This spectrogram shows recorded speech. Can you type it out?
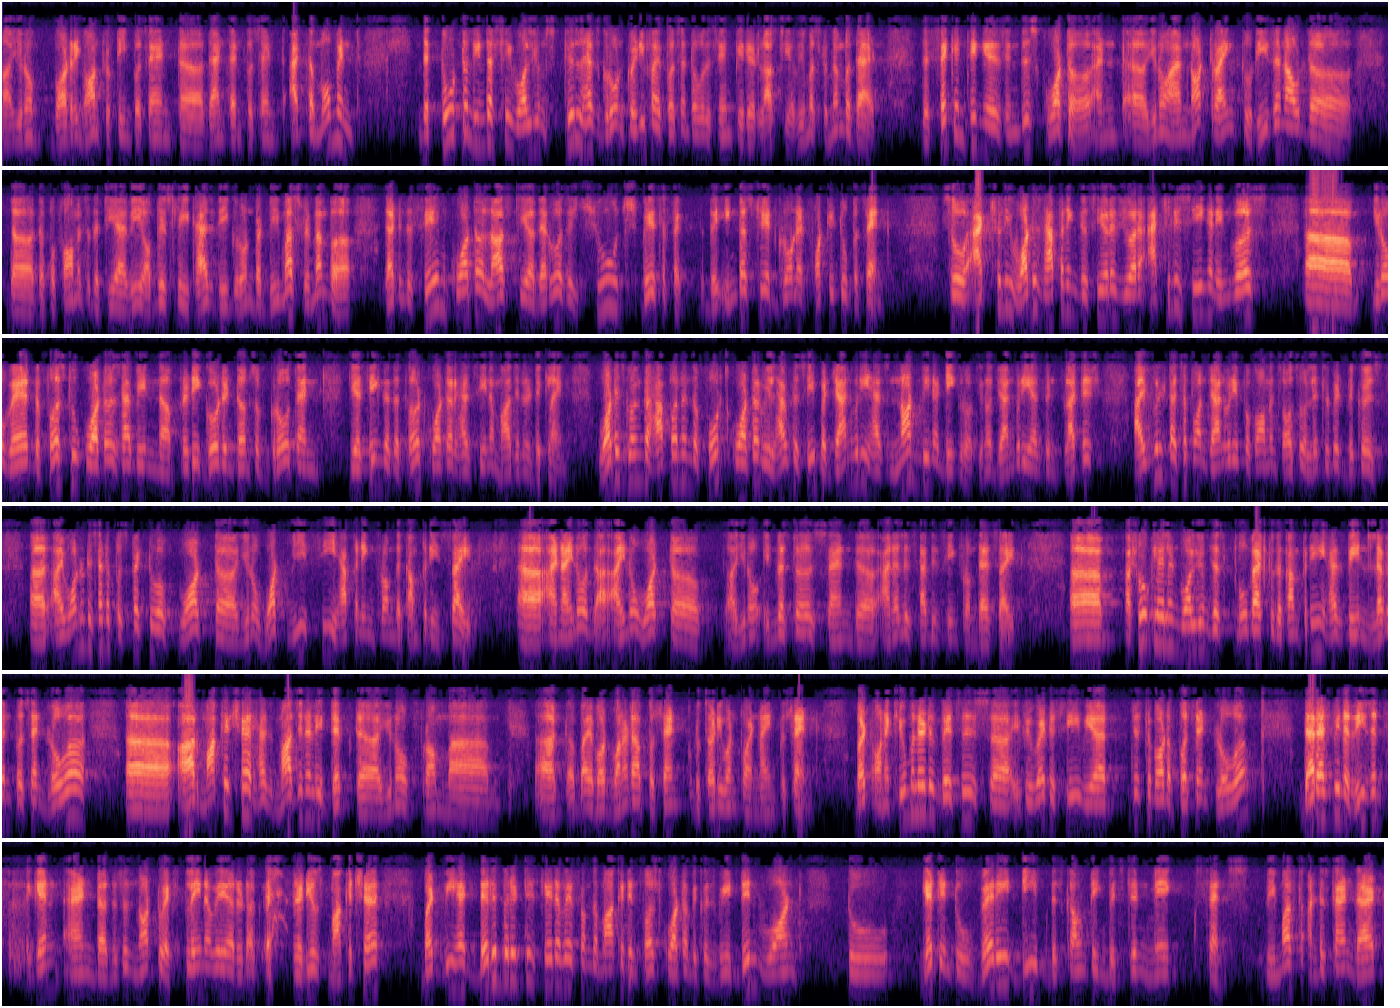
uh, you know, bordering on 15% uh, than 10%. At the moment, the total industry volume still has grown 25% over the same period last year. We must remember that. The second thing is in this quarter, and, uh, you know, I'm not trying to reason out the, the, the performance of the TIV. Obviously, it has degrown, but we must remember that in the same quarter last year, there was a huge base effect. The industry had grown at 42%. So actually what is happening this year is you are actually seeing an inverse, uh, you know, where the first two quarters have been uh, pretty good in terms of growth and we are seeing that the third quarter has seen a marginal decline. What is going to happen in the fourth quarter, we'll have to see, but January has not been a degrowth. You know, January has been flattish. I will touch upon January performance also a little bit because uh, I wanted to set a perspective of what, uh, you know, what we see happening from the company's side. Uh, and I know, I know what, uh, uh, you know, investors and uh, analysts have been seeing from their side. Uh, Ashok Leyland volume, just move back to the company, has been 11% lower. Uh, our market share has marginally dipped, uh, you know, from uh, uh, by about 1.5% to 31.9%. But on a cumulative basis, uh, if you were to see, we are just about a percent lower. There has been a reason, again, and uh, this is not to explain away a redu reduced market share, but we had deliberately stayed away from the market in first quarter because we didn't want to get into very deep discounting which didn't make sense we must understand that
